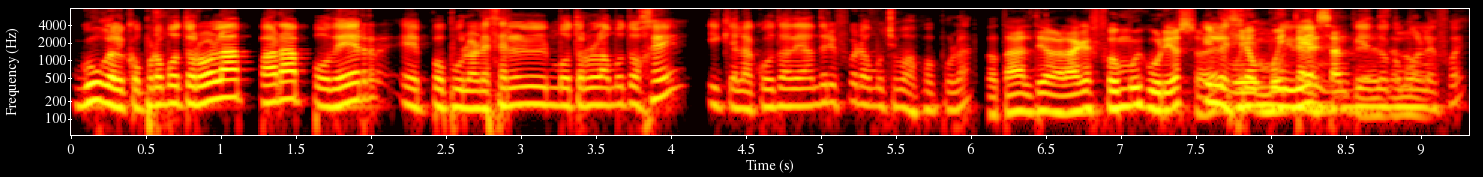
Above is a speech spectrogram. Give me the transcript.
Google compró Motorola para poder eh, popularizar el Motorola Moto G y que la cuota de Android fuera mucho más popular. Total, tío, la verdad que fue muy curioso. y lo ¿eh? hicieron muy, bien, interesante. viendo cómo luego. le fue.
